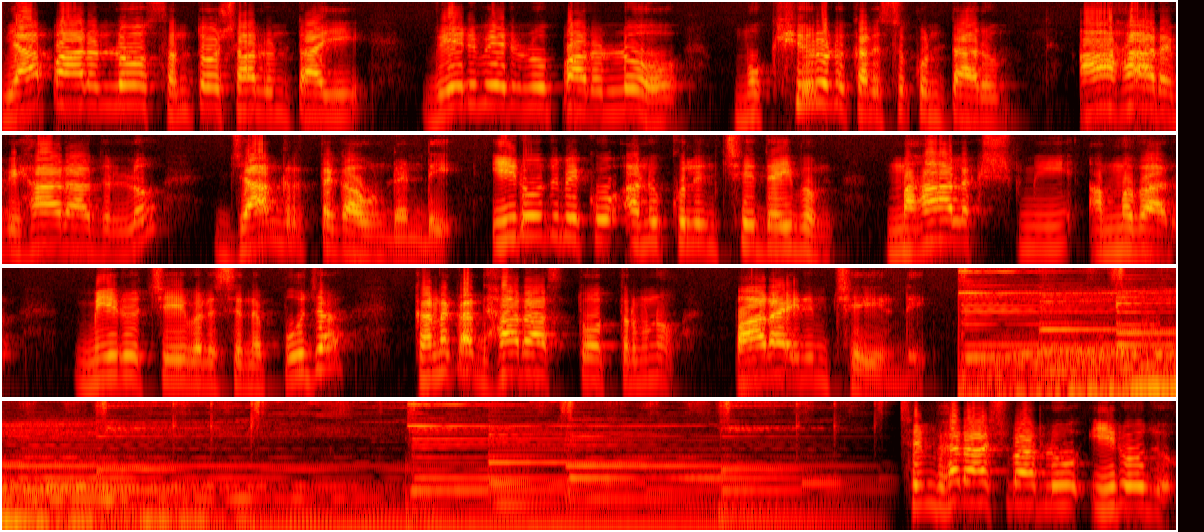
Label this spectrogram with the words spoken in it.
వ్యాపారంలో సంతోషాలుంటాయి. వేరువేరు రూపాలలో ముఖ్యులను కలుసుకుంటారు. ఆహార విహారాదుల్లో జాగ్రత్తగా ఉండండి. ఈరోజు మీకు అనుకూలించే దైవం మహాలక్ష్మి అమ్మవారు. మీరు చేయవలసిన పూజ కనకధారా స్తోత్రమును పారాయణం చేయండి. సింహరాశి వారు ఈరోజు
